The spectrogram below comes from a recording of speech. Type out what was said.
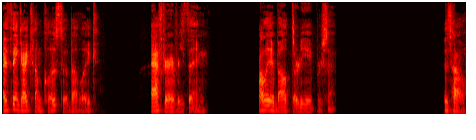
I think I come close to about like after everything, probably about thirty eight percent. Is how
